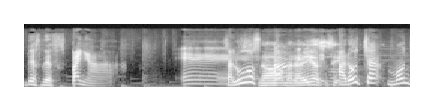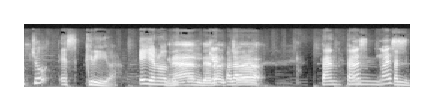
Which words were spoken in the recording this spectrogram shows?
desde España. Eh, Saludos no, a maravilloso, Arocha Moncho Escriba. Ella nos Grande, Arocha. tan, tan, no es,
